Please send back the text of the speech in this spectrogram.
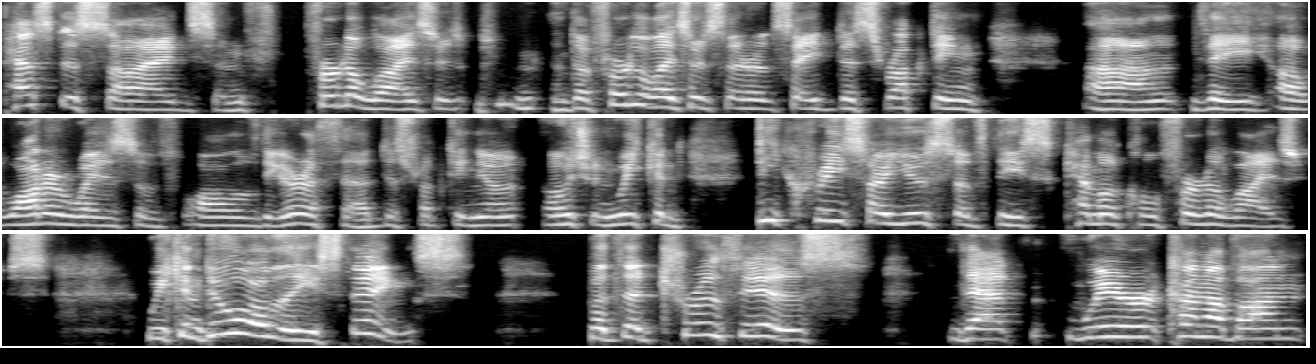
pesticides and fertilizers, the fertilizers that are, say, disrupting uh, the uh, waterways of all of the earth, uh, disrupting the ocean, we can decrease our use of these chemical fertilizers. We can do all these things, but the truth is that we're kind of on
